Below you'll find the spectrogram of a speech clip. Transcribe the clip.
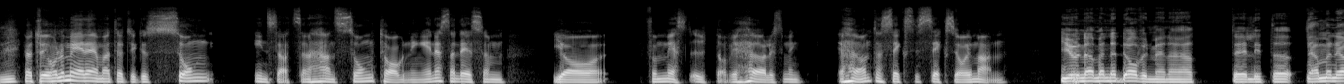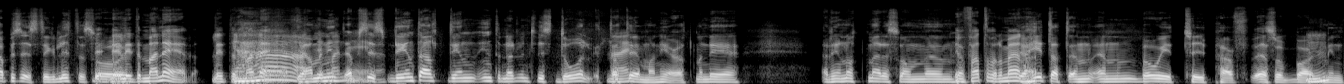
mm. Jag tror jag håller med dig om att jag tycker sånginsatsen, hans sångtagning, är nästan det som jag får mest ut av. Jag hör, liksom en, jag hör inte en 66-årig man. Jo, nej, men David menar jag att det är lite, ja, men ja, precis. Det är lite så... det, det är lite maner. Lite Jaha. maner. Ja, men det är inte, ja, precis. Det är inte, allt, det är inte nödvändigtvis dåligt Nej. att det är manerat, men det är, ja, det är något med det som... eh, Jag fattar vad du jag menar. har hittat en, en Bowie-typ här, alltså bara Mm. min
